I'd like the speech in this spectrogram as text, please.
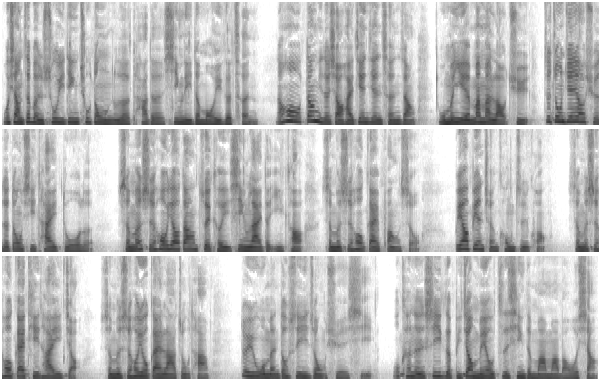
我想这本书一定触动了他的心里的某一个层。然后，当你的小孩渐渐成长，我们也慢慢老去，这中间要学的东西太多了。什么时候要当最可以信赖的依靠？什么时候该放手？不要变成控制狂。什么时候该踢他一脚？什么时候又该拉住他？对于我们都是一种学习。我可能是一个比较没有自信的妈妈吧，我想，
